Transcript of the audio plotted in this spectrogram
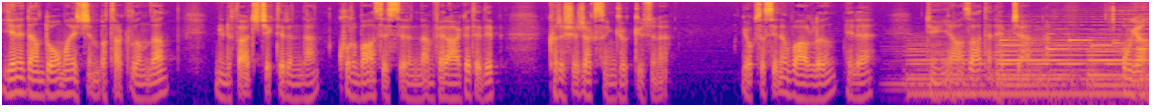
Yeniden doğman için bataklığından, nülüfer çiçeklerinden, kurbağa seslerinden feragat edip karışacaksın gökyüzüne. Yoksa senin varlığın ile dünya zaten hep cehennem. Uyan.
